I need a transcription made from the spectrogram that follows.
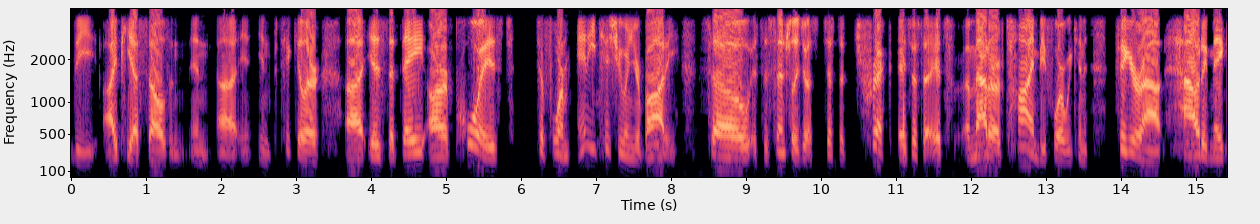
the iPS cells, and, uh, in, in, particular, uh, is that they are poised to form any tissue in your body. So it's essentially just just a trick. It's just a, it's a matter of time before we can figure out how to make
